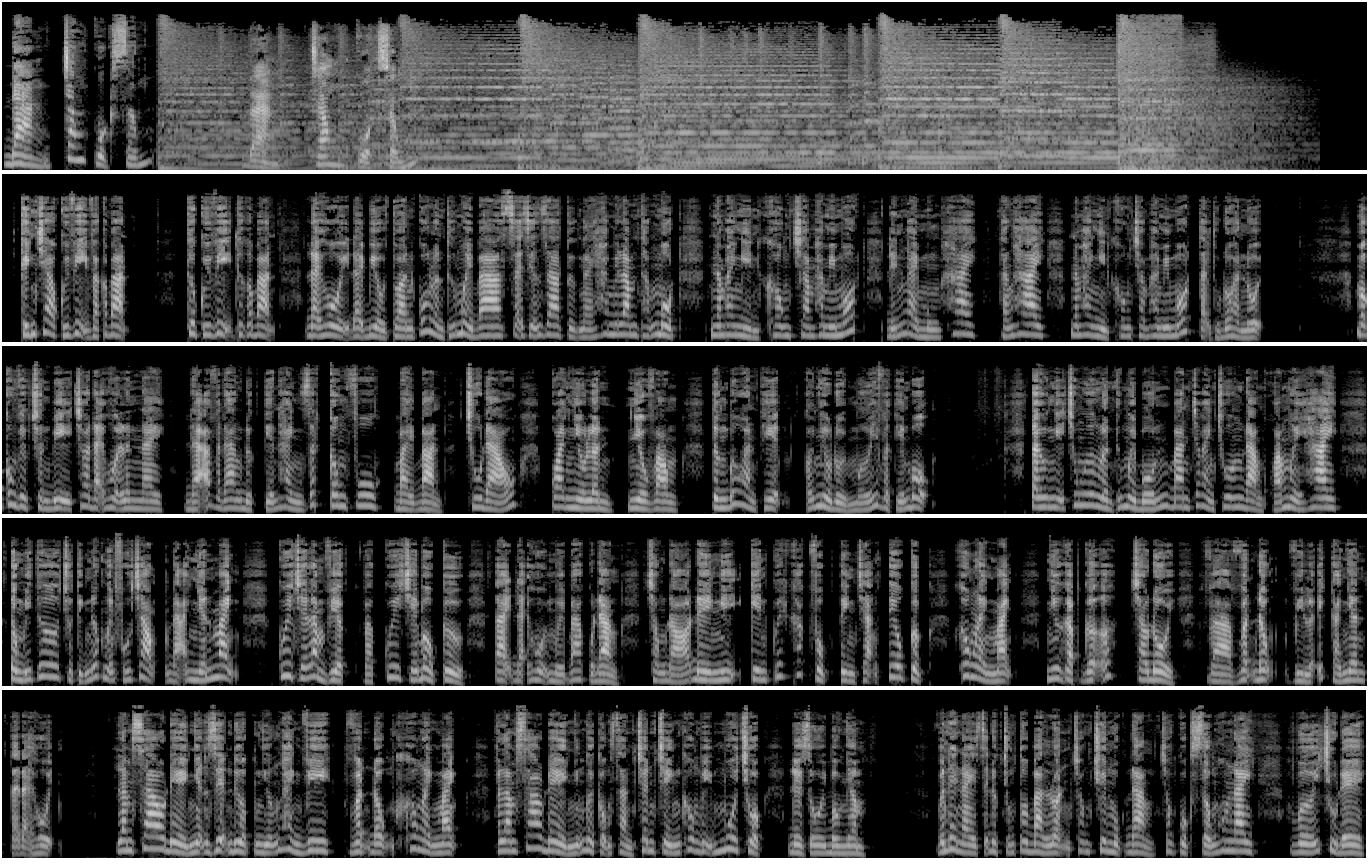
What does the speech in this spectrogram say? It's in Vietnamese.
Đảng trong cuộc sống. Đảng trong cuộc sống. Kính chào quý vị và các bạn. Thưa quý vị, thưa các bạn, Đại hội đại biểu toàn quốc lần thứ 13 sẽ diễn ra từ ngày 25 tháng 1 năm 2021 đến ngày mùng 2 tháng 2 năm 2021 tại thủ đô Hà Nội. Mọi công việc chuẩn bị cho đại hội lần này đã và đang được tiến hành rất công phu, bài bản, chu đáo, qua nhiều lần, nhiều vòng, từng bước hoàn thiện, có nhiều đổi mới và tiến bộ. Tại hội nghị trung ương lần thứ 14 Ban chấp hành Trung ương Đảng khóa 12, Tổng Bí thư Chủ tịch nước Nguyễn Phú Trọng đã nhấn mạnh quy chế làm việc và quy chế bầu cử tại Đại hội 13 của Đảng, trong đó đề nghị kiên quyết khắc phục tình trạng tiêu cực, không lành mạnh như gặp gỡ, trao đổi và vận động vì lợi ích cá nhân tại đại hội. Làm sao để nhận diện được những hành vi vận động không lành mạnh và làm sao để những người cộng sản chân chính không bị mua chuộc để rồi bầu nhầm. Vấn đề này sẽ được chúng tôi bàn luận trong chuyên mục Đảng trong cuộc sống hôm nay với chủ đề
